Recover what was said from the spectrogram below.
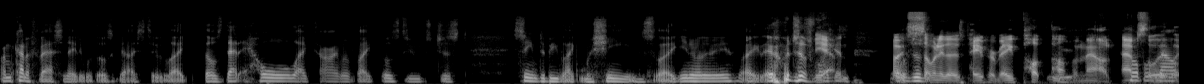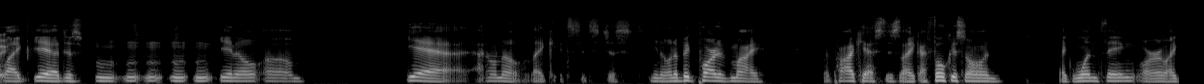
I'm kind of fascinated with those guys too. Like those that whole like time of like those dudes just seem to be like machines. Like you know what I mean? Like they were just Yeah. fucking. but will just so many of those paper they pump, pump them out absolutely out like yeah, just mm, mm, mm, mm, mm, you know, um, yeah, I don't know. Like it's it's just you know, and a big part of my my podcast is like I focus on like one thing or like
